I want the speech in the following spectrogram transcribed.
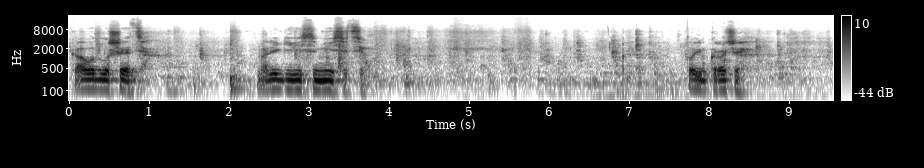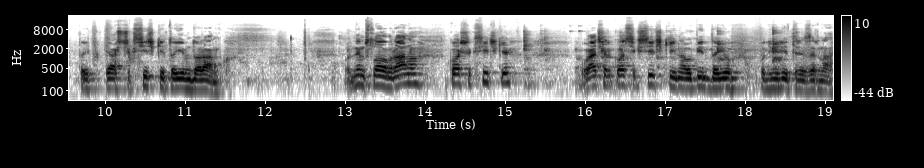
Така от лошиця. На рігі 8 місяців. То їм, коротше, той ящик січки, то їм до ранку. Одним словом, рано кошик січки, Вечір косик січки і на обід даю по 2 літри зерна.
